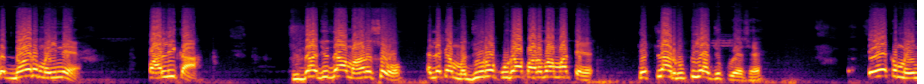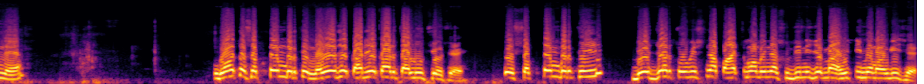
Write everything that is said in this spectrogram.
કે દર મહિને પાલિકા જુદા જુદા માણસો, એટલે કે મજૂરો પૂરા પાડવા માટે કેટલા રૂપિયા ચૂકવે છે? એક મહિને ગત સપ્ટેમ્બરથી નવો જે કાર્યકાળ ચાલુ થયો છે, એ સપ્ટેમ્બરથી બે હજાર ચોવીસના પાંચમા મહિના સુધીની જે માહિતી મેં માંગી છે,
